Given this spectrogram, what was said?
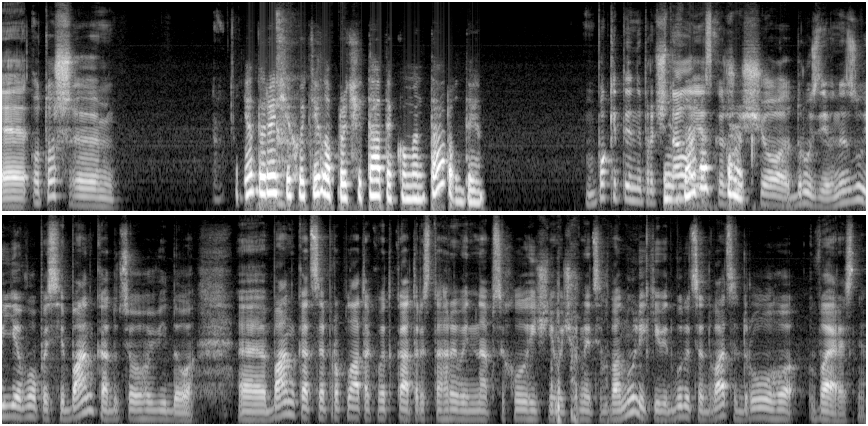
Е, отож, е, Я, до речі, хотіла прочитати коментар один. Поки ти не прочитала, я скажу, що друзі, внизу є в описі банка до цього відео. Е, банка це проплата квитка 300 гривень на психологічні вечорниці 2.0, які відбудуться 22 вересня.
